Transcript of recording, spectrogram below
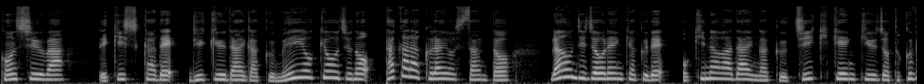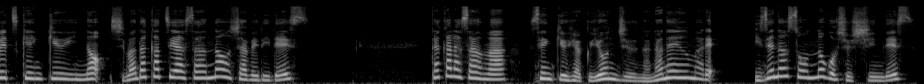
今週は歴史家で琉球大学名誉教授の高倉義さんとラウンジ常連客で沖縄大学地域研究所特別研究員の島田克也さんのおしゃべりです。高さんは1947年生まれ伊是名村のご出身です。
